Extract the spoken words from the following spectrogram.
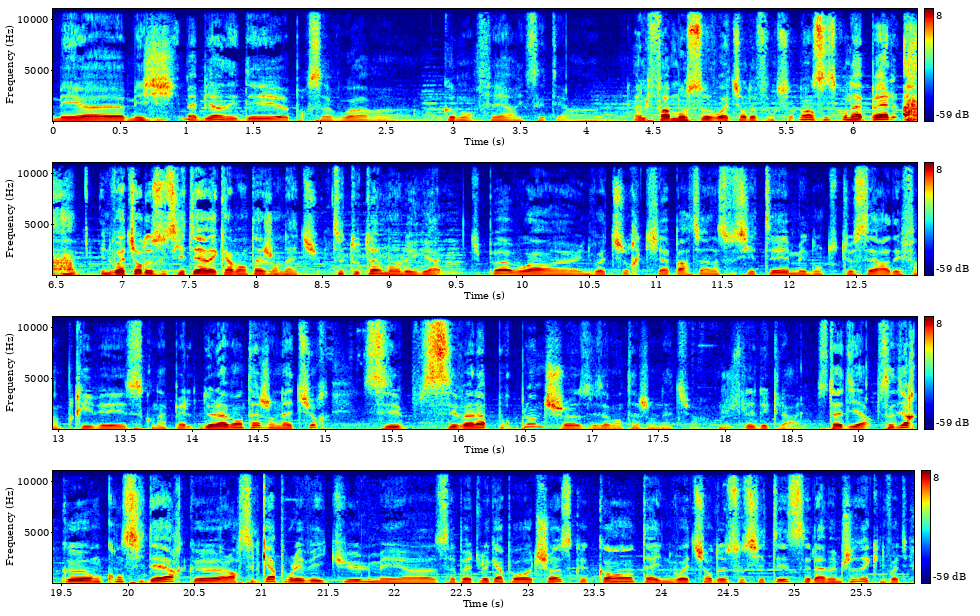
Mais, euh, mais J m'a bien aidé euh, pour savoir euh, comment faire, etc. El famoso voiture de fonction. Non, c'est ce qu'on appelle une voiture de société avec avantage en nature. C'est totalement légal. Tu peux avoir euh, une voiture qui appartient à la société, mais dont tu te sers à des fins privées. C'est ce qu'on appelle de l'avantage en nature. C'est valable pour plein de choses, les avantages en nature. Faut Juste les déclarer. C'est-à-dire, c'est-à-dire qu'on considère que, alors c'est le cas pour les véhicules, mais euh, ça peut être le cas pour autre chose, que quand tu as une voiture de société, c'est la même chose avec une voiture.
